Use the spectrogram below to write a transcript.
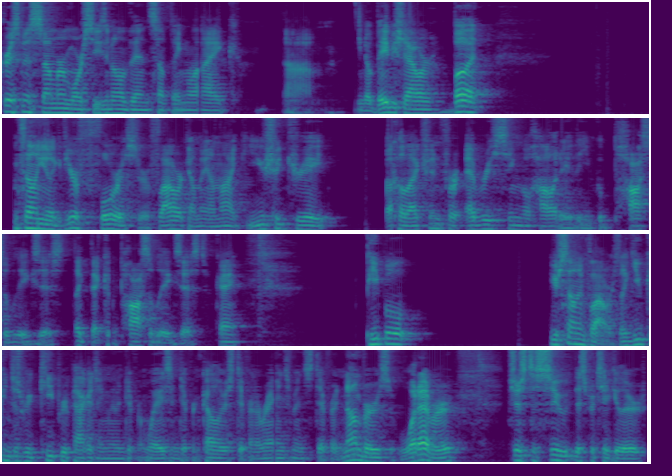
Christmas, summer more seasonal than something like um, you know baby shower, but I'm telling you, like if you're a florist or a flower company, I'm like you should create a collection for every single holiday that you could possibly exist, like that could possibly exist. Okay, people you're selling flowers. Like you can just re- keep repackaging them in different ways, in different colors, different arrangements, different numbers, whatever, just to suit this particular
